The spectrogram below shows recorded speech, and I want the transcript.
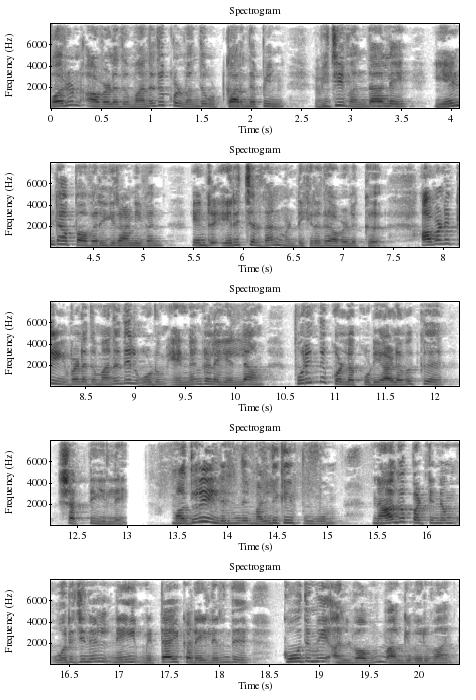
வருண் அவளது மனதுக்குள் வந்து உட்கார்ந்த பின் விஜி வந்தாலே ஏண்டாப்பா வருகிறான் இவன்? என்ற எரிச்சல் தான் மண்டுகிறது அவளுக்கு. அவனுக்கு இவளது மனதில் ஓடும் எண்ணங்களை எல்லாம் புரிந்து கொள்ளக்கூடிய அளவுக்கு சக்தி இல்லை. மதுரையிலிருந்து மல்லிகை பூவும் நாகப்பட்டினம் ஒரிஜினல் நெய் மிட்டாய் கடையிலிருந்து கோதுமை அல்வாவும் வாங்கி வருவான்.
